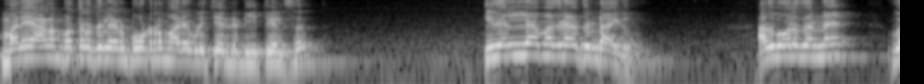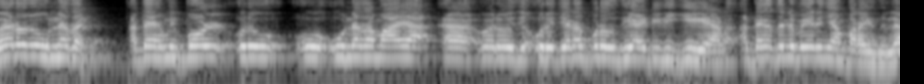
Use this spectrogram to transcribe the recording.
മലയാളം പത്രത്തിലെ റിപ്പോർട്ടർമാരെ വിളിച്ചതിന്റെ ഡീറ്റെയിൽസ്. ഇതെല്ലാം അതിനകത്തുണ്ടായിരുന്നു അതുപോലെ തന്നെ വേറൊരു ഉന്നതൻ അദ്ദേഹം ഇപ്പോൾ ഒരു ഉന്നതമായ ഒരു ഒരു ജനപ്രതിനിധിയായിട്ടിരിക്കുകയാണ്. അദ്ദേഹത്തിന്റെ പേര് ഞാൻ പറയുന്നില്ല.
